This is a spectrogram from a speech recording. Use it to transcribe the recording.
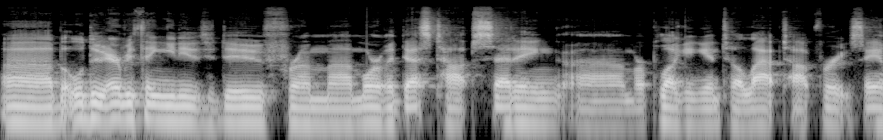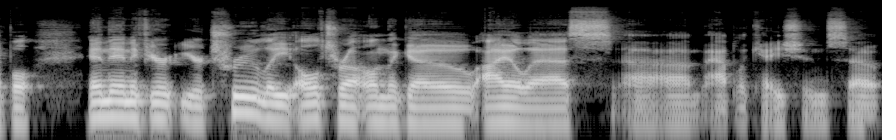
uh, but we'll do everything you need to do from uh, more of a desktop setting um, or plugging into a laptop, for example. And then if you're you're truly ultra on the go iOS um, applications, so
